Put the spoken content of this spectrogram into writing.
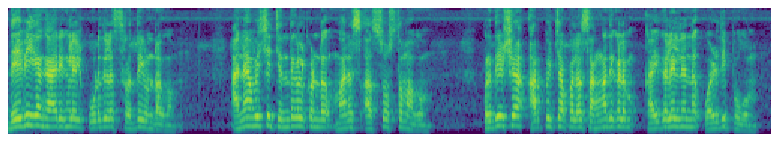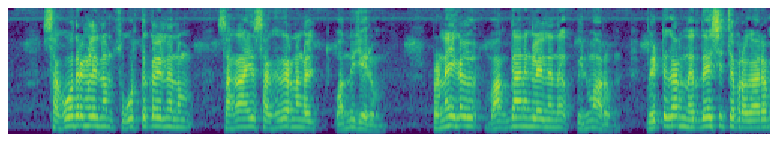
ദൈവിക കാര്യങ്ങളിൽ കൂടുതൽ ശ്രദ്ധയുണ്ടാകും. അനാവശ്യ ചിന്തകൾ കൊണ്ട് മനസ്സ് അസ്വസ്ഥമാകും. പ്രതീക്ഷ അർപ്പിച്ച പല സംഗതികളും കൈകളിൽ നിന്ന് വഴുതിപ്പോകും. സഹോദരങ്ങളിൽ നിന്നും സുഹൃത്തുക്കളിൽ നിന്നും സഹായ സഹകരണങ്ങൾ വന്നുചേരും. പ്രണയികൾ വാഗ്ദാനങ്ങളിൽ നിന്ന് പിന്മാറും. വീട്ടുകാർ നിർദ്ദേശിച്ച പ്രകാരം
